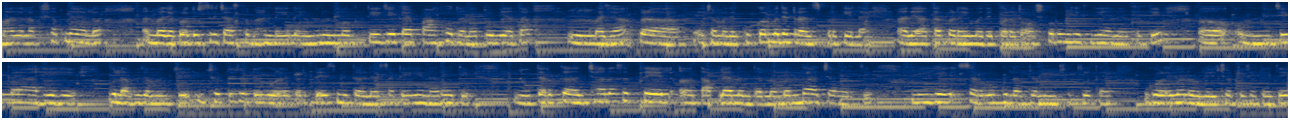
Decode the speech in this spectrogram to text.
माझ्या लक्षात नाही आलं आणि माझ्याकडे दुसरी जास्त भांडेही नाही. म्हणून मग ते जे काय पाक होता ना तो मी आता माझ्या क याच्यामध्ये कुकरमध्ये ट्रान्सफर केला आहे आणि आता कढईमध्ये परत वॉश करून घेतली आणि आता ते जे काय आहे हे गुलाबजामुनचे छोटे छोटे गोळे तर तेच मी तळण्यासाठी घेणार होते. तर क छान असं तेल तापल्यानंतर ना मंद आच्यावरती मी हे सर्व गुलाबजामुनचे जे काय गोळे बनवले छोटे छोटे ते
